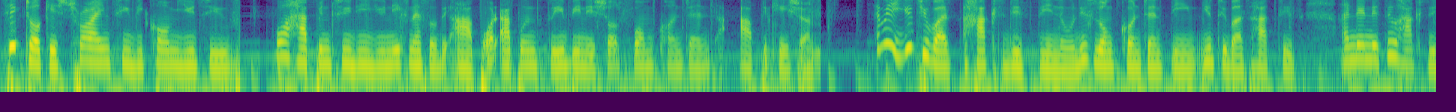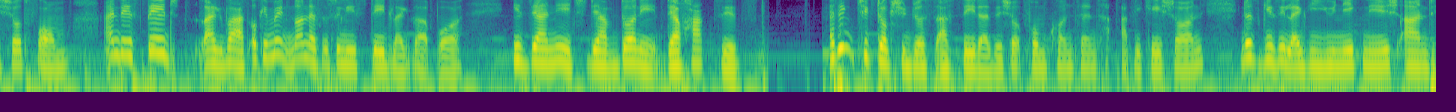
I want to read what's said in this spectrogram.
TikTok is trying to become YouTube what happened to the uniqueness of the app? What happened to it being a short form content application? I mean, YouTube has hacked this thing, you know, this long content thing. YouTube has hacked it, and then they still hacked the short form, and they stayed like that. Okay, maybe not necessarily stayed like that, but it's their niche. They have done it. They have hacked it. I think TikTok should just have stayed as a short form content application. It just gives it like the unique niche and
